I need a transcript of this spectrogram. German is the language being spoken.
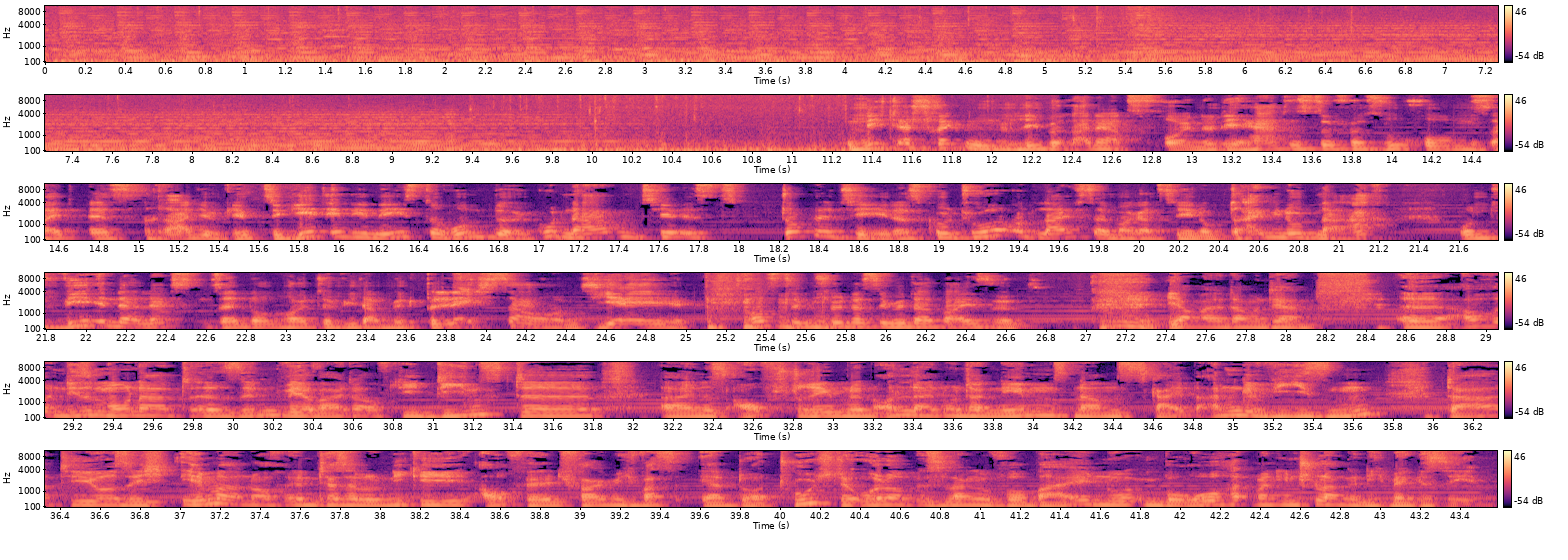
Nicht erschrecken, liebe Leineherzfreunde. Die härteste Versuchung, seit es Radio gibt. Sie geht in die nächste Runde. Guten Abend, hier ist Doppel-T, das Kultur- und Lifestyle-Magazin um drei Minuten nach acht. Und wie in der letzten Sendung heute wieder mit Blechsound. Yay! Trotzdem schön, dass Sie mit dabei sind. Ja, meine Damen und Herren, äh, auch in diesem Monat äh, sind wir weiter auf die Dienste eines aufstrebenden Online-Unternehmens namens Skype angewiesen. Da Theo sich immer noch in Thessaloniki aufhält, ich frage mich, was er dort tut. Der Urlaub ist lange vorbei, nur im Büro hat man ihn schon lange nicht mehr gesehen.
